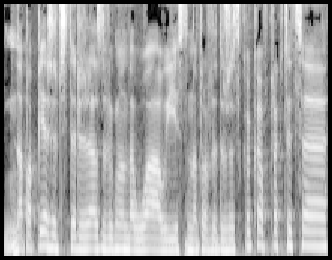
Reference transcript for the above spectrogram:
na papierze cztery razy wygląda wow i jest to naprawdę duży skok, a w praktyce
